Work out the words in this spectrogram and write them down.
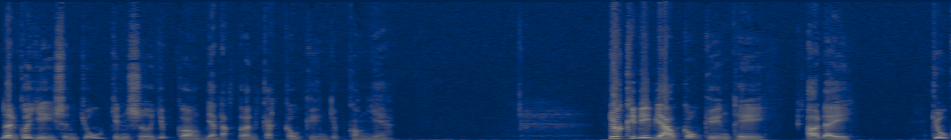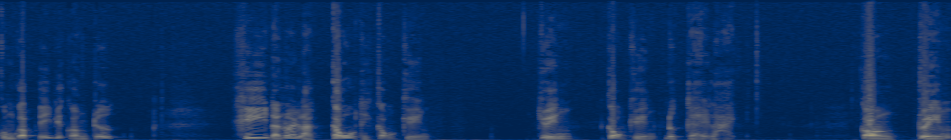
nên có gì xin chú chỉnh sửa giúp con và đặt tên các câu chuyện giúp con nhé. Trước khi đi vào câu chuyện thì ở đây chú cũng góp ý với con trước. Khi đã nói là câu thì câu chuyện, chuyện, câu chuyện được kể lại. Còn truyện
